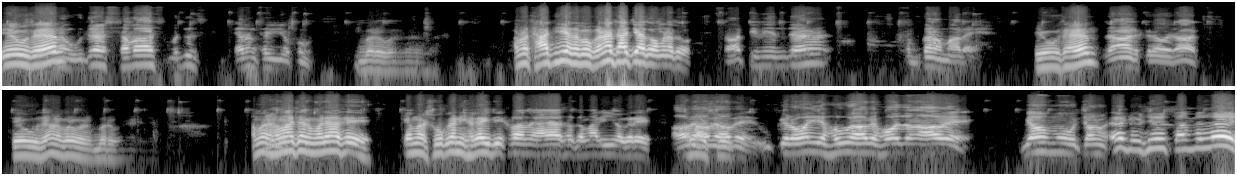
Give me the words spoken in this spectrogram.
એવું છે એમ? ઉધરસ સવાસ બધું હેરાન થઈ ગયું ખૂબ બરોબર બરોબર. હમણાં થાચ્યા છે બહુ ઘણા થાચ્યા તો હમણાં તો. છાતીની અંદર ધબકારા મારે. એવું છે એમ? રાડ કરાવે રાડ. તેવું છે ને? બરોબર બરોબર. અમારે સમાચાર મળ્યા છે કે અમારા છોકરાની હગાઈ દેખવા અમે આયા છો તમારી અહીંયા ઘરે. આવે અમારે આવે શું? આવે. ઉકેલ હોય હવે આવે હો જણા આવે. બેહો હું ચાલો. એ ડોશી તમે લઈ.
